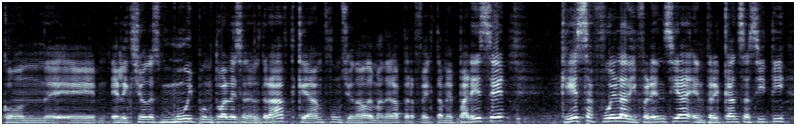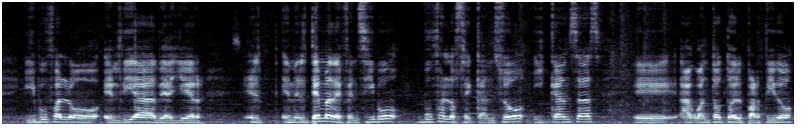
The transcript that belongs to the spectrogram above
con elecciones muy puntuales en el draft que han funcionado de manera perfecta. Me parece que esa fue la diferencia entre Kansas City y Buffalo el día de ayer. en el tema defensivo, Buffalo se cansó y Kansas eh, aguantó todo el partido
